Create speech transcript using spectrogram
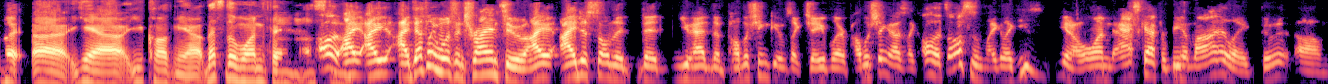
But uh, yeah, you called me out. That's the one thing. I'll Oh. I, I, I definitely wasn't trying to. I, I just saw that that you had the publishing. It was like J Blair Publishing. And I was like, oh, that's awesome. Like, like he's you know on ASCAP or BMI. Like, do it. Um,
